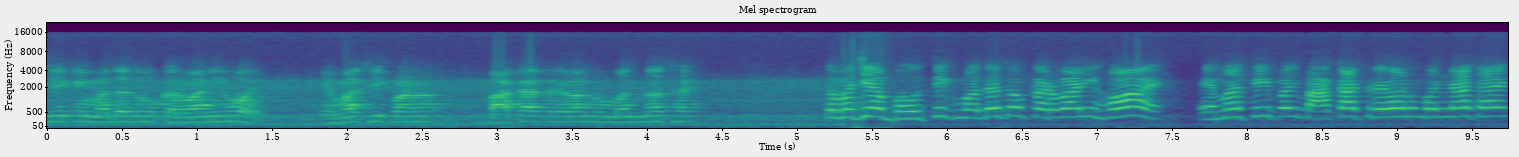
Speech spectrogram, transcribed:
જે કંઈ મદદો કરવાની હોય એમાંથી પણ બાકાત રહેવાનું મન ન થાય. તો પછી આ ભૌતિક મદદો કરવાની હોય એમાંથી પછી બાકાત રહેવાનું મન ના થાય?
